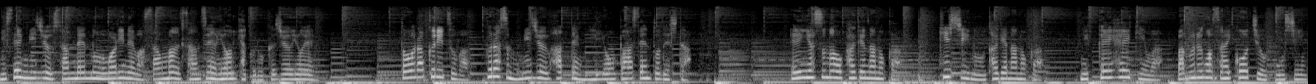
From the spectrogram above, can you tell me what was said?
2023年の終値は33,464円。騰落率はプラスの28.24%でした。円安のおかげなのか、キッシーのおかげなのか、日経平均はバブル後最高値を更新。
